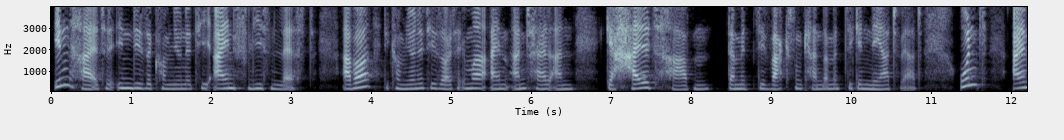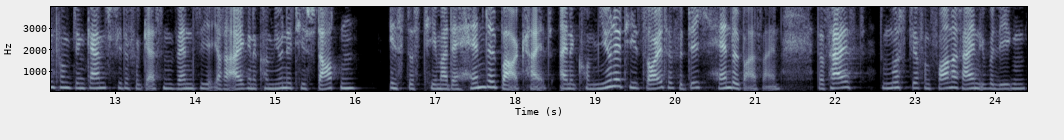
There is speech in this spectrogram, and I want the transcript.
Inhalte in diese Community einfließen lässt. Aber die Community sollte immer einen Anteil an Gehalt haben, damit sie wachsen kann, damit sie genährt wird. Und ein Punkt, den ganz viele vergessen, wenn sie ihre eigene Community starten, ist das Thema der Handelbarkeit. Eine Community sollte für dich handelbar sein. Das heißt, du musst dir von vornherein überlegen,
